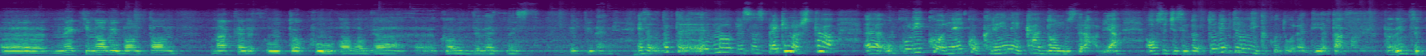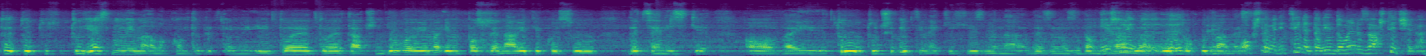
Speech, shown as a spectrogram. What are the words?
e, neki novi bonton, makar u toku ovoga e, COVID-19 epidemije. E, doktor, malo pre sam vas prekinula, šta uh, ukoliko neko krene ka domu zdravlja, osjeća se dobro, to ne bi trebalo nikako da uradi, je li tako? Pa vidite, tu, tu, tu, tu jesmo mi malo kontradiktorni i to je, to je tačno. Drugo, ima, ima, postoje navike koje su decenijske. Ovaj, tu, tu će biti nekih izmena vezano za dom zdravlja u toku dva meseca. Opšta medicina, da li je dovoljno zaštićena?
